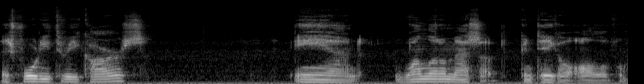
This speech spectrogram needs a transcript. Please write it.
There's 43 cars and one little mess up can take out all of them.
